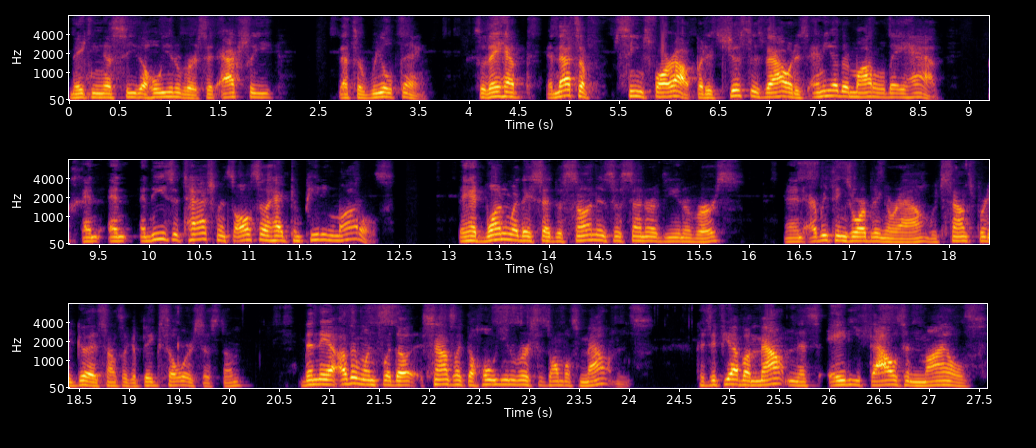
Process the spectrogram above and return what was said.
making us see the whole universe. It actually, that's a real thing. So they have, and that's a seems far out, but it's just as valid as any other model they have. And and and these attachments also had competing models. They had one where they said the sun is the center of the universe and everything's orbiting around, which sounds pretty good. It sounds like a big solar system. Then they had other ones where the sounds like the whole universe is almost mountains. Because if you have a mountain that's 80,000 miles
